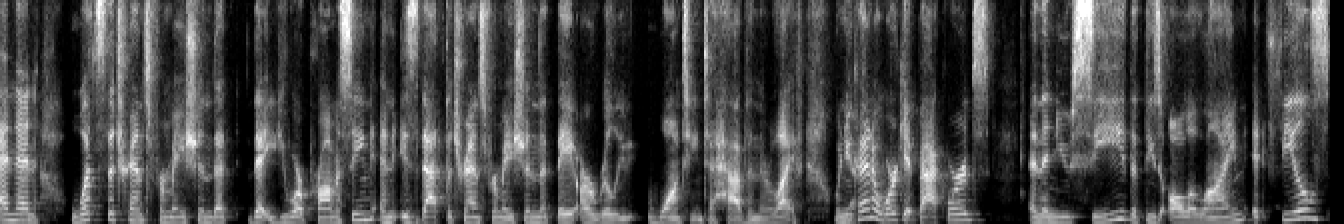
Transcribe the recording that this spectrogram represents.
And then what's the transformation that that you are promising? And is that the transformation that they are really wanting to have in their life? When you yeah. kind of work it backwards and then you see that these all align it feels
